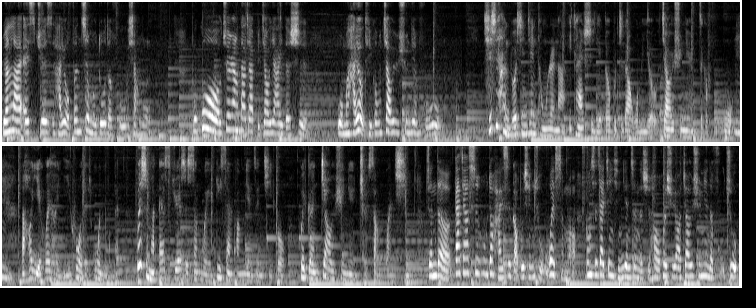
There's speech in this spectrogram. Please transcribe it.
原来 SGS 还有分这么多的服务项目。不过最让大家比较讶异的是，我们还有提供教育训练服务。其实很多新进同仁啊，一开始也都不知道我们有教育训练这个服务，嗯，然后也会很疑惑的问我们，为什么 SGS 身为第三方验证机构，会跟教育训练扯上关系？真的，大家似乎都还是搞不清楚，为什么公司在进行验证的时候会需要教育训练的辅助，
